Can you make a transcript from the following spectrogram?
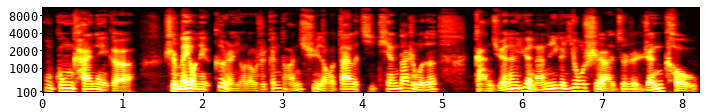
不公开那个。是没有那个个人游的，我是跟团去的，我待了几天，但是我的感觉，那个越南的一个优势啊，就是人口，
